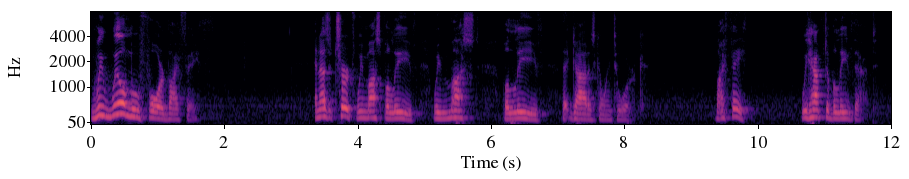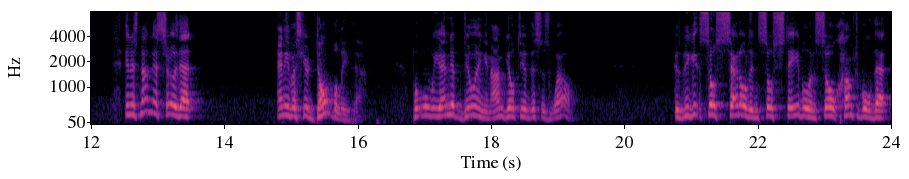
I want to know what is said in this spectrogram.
We will move forward by faith. And as a church, we must believe. We must believe that God is going to work by faith. We have to believe that. And it's not necessarily that any of us here don't believe that. But what we end up doing, and I'm guilty of this as well, is we get so settled and so stable and so comfortable that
